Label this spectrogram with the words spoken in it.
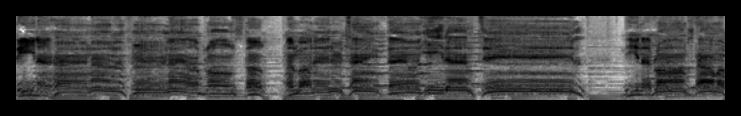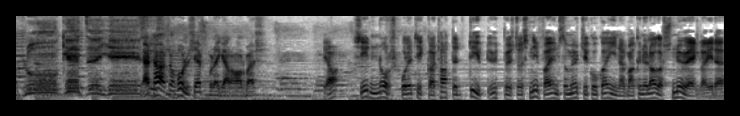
Dine hender er fulle av blomster, men bare du tenkte å gi dem til. Dine blomster var plukket til Jesus. Jeg tar så hold kjeft på deg, Geir Harbers. Ja, siden norsk politikk har tatt et dypt utpust og sniffa inn så mye kokain at man kunne lage snøengler i det,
